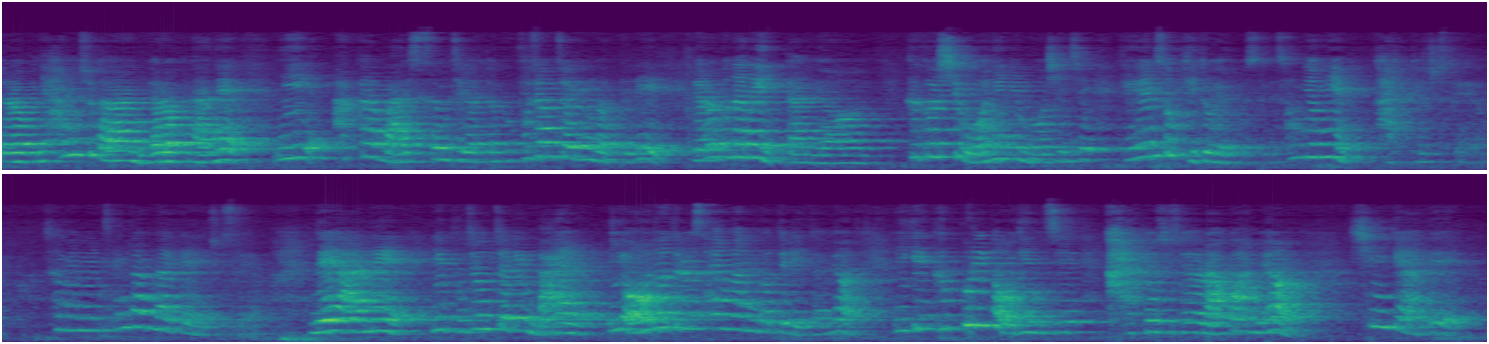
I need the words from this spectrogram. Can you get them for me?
여러분이 한 주간 여러분 안에 이 아까 말씀드렸던 그 부정적인 것들이 여러분 안에 있다면 그것이 원인이 무엇인지 계속 기도해 보세요. 성령님 가르쳐 주세요. 성령님 생각나게 해주세요. 내 안에 이 부정적인 말, 이 언어들을 사용하는 것들이 있다면 이게 그 뿌리가 어딘지 가르쳐 주세요 라고 하면 신기하게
